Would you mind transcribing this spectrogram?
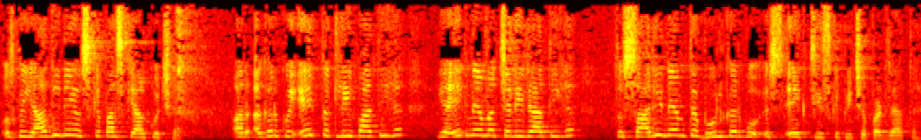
اس کو یاد ہی نہیں اس کے پاس کیا کچھ ہے۔ اور اگر کوئی ایک تکلیف آتی ہے یا ایک نعمت چلی جاتی ہے، تو ساری نعمتیں بھول کر وہ اس ایک چیز کے پیچھے پڑ جاتا ہے۔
